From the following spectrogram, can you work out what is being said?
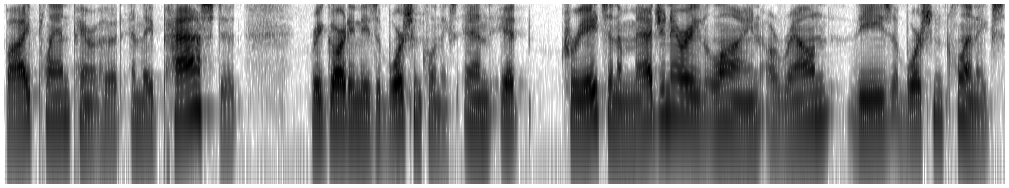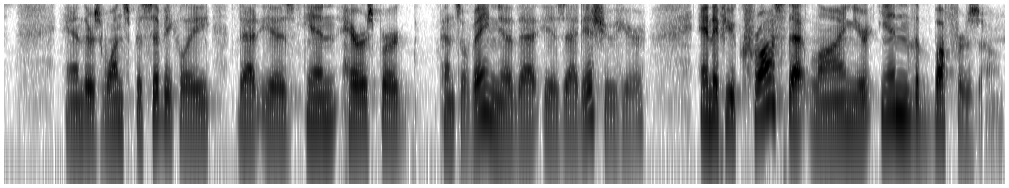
by Planned Parenthood, and they passed it regarding these abortion clinics. And it creates an imaginary line around these abortion clinics. And there's one specifically that is in Harrisburg, Pennsylvania, that is at issue here. And if you cross that line, you're in the buffer zone.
